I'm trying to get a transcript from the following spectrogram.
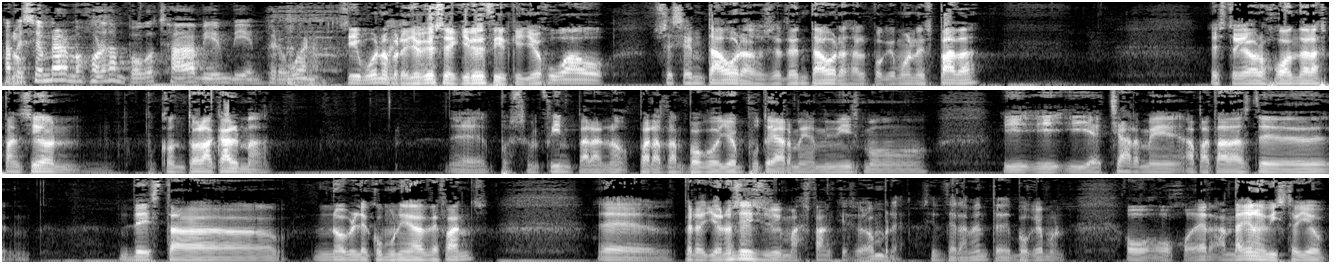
A ver, ese hombre a lo mejor tampoco estaba bien, bien, pero bueno. Sí, bueno, pero yo qué sé, quiero decir que yo he jugado 60 horas o 70 horas al Pokémon Espada. Estoy ahora jugando a la expansión con toda la calma. Eh, pues en fin, para no para tampoco yo putearme a mí mismo y, y- y echarme a patadas de, de esta noble comunidad de fans. Eh, pero yo no sé si soy más fan que ese hombre, sinceramente, de Pokémon. O, o, joder, anda que no he visto yo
